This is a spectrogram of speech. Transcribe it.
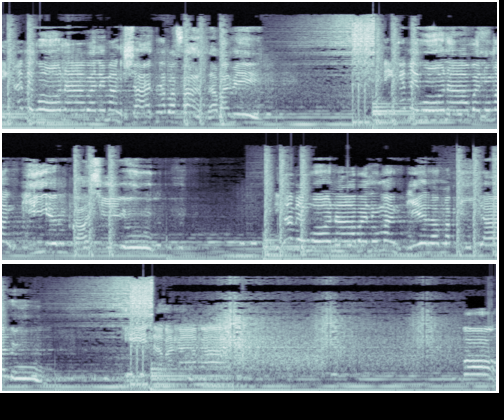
Ingabe ngona bani mangishada abafazi ababili Ingabe ngona abantu mangiyela ubhashiyo Ingabe ngona abantu mangiyela amabhiyalo Indaba ngabani Oh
